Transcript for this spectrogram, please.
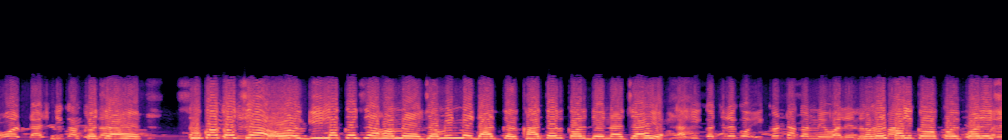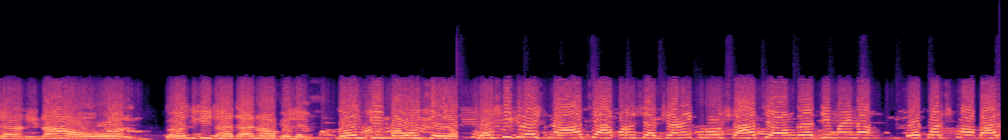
और प्लास्टिक का कचरा है सूखा कचरा और गीला कचरा हमें जमीन में डालकर खातर कर देना चाहिए ताकि कचरे को इकट्ठा करने वाले नगर पालिका को कोई परेशानी ना हो और गंदगी ज्यादा न फैले गंदगी बहुत है જય શ્રી કૃષ્ણ આ છે આપણો શૈક્ષણિક વૃક્ષ આ છે અંગ્રેજી મહિના એક વર્ષમાં બાર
